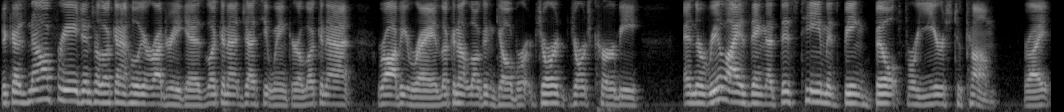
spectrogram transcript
Because now free agents are looking at Julio Rodriguez, looking at Jesse Winker, looking at Robbie Ray, looking at Logan Gilbert, George, George Kirby, and they're realizing that this team is being built for years to come, right?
